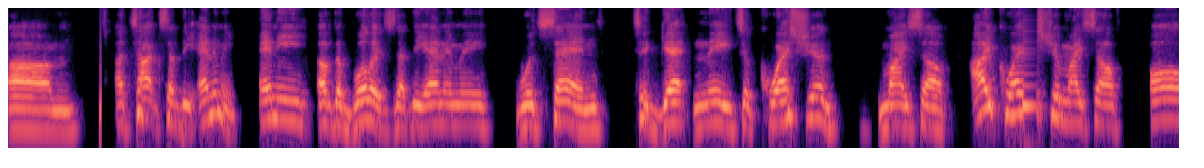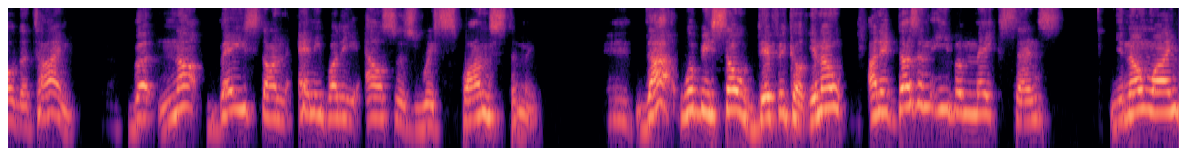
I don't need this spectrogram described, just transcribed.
um, attacks of the enemy, any of the bullets that the enemy would send to get me to question myself. I question myself all the time, but not based on anybody else's response to me. That would be so difficult, you know, and it doesn't even make sense. You know why?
